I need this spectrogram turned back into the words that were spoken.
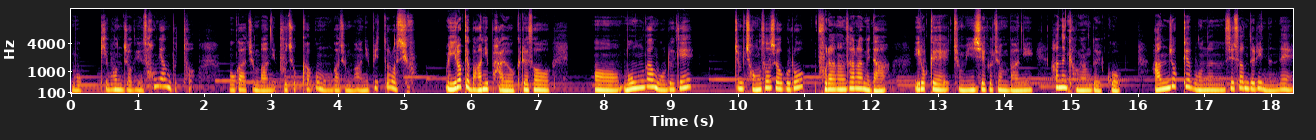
뭐 기본적인 성향부터 뭐가 좀 많이 부족하고 뭔가 좀 많이 삐뚤어지고 이렇게 많이 봐요. 그래서 어 뭔가 모르게 좀 정서적으로 불안한 사람이다. 이렇게 좀 인식을 좀 많이 하는 경향도 있고 안 좋게 보는 시선들이 있는데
